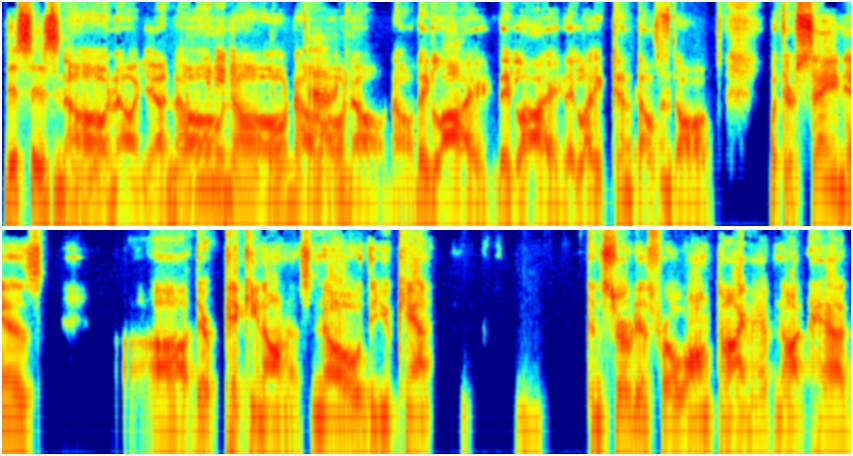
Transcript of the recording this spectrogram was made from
this is no, no, yeah, no, no, no, attack. no, no. They lie. They lie. They like ten thousand dogs. What they're saying is, uh, they're picking on us. No, that you can't. Conservatives for a long time have not had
